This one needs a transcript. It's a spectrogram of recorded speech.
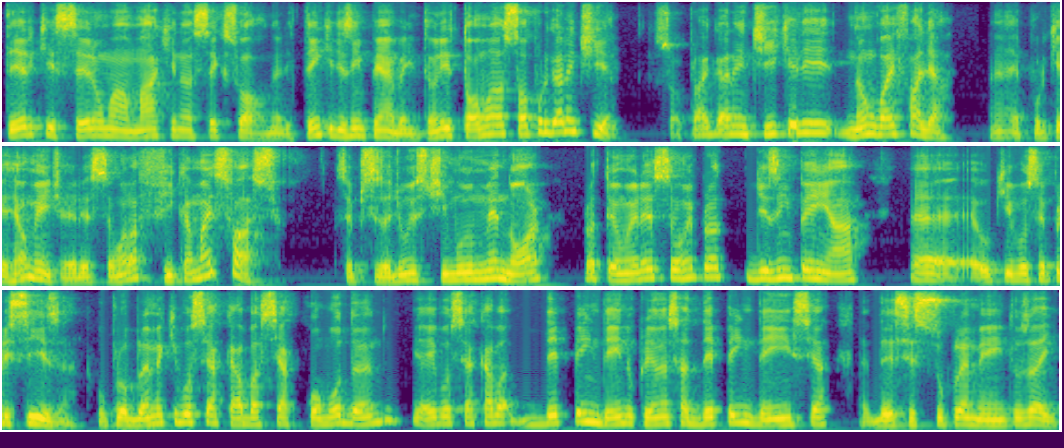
ter que ser uma máquina sexual, né? Ele tem que desempenhar bem. Então ele toma só por garantia, só para garantir que ele não vai falhar, né? Porque realmente a ereção ela fica mais fácil. Você precisa de um estímulo menor para ter uma ereção e para desempenhar é, o que você precisa. O problema é que você acaba se acomodando e aí você acaba dependendo, criando essa dependência desses suplementos aí.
